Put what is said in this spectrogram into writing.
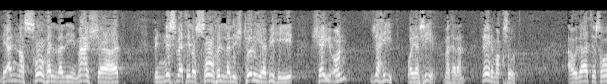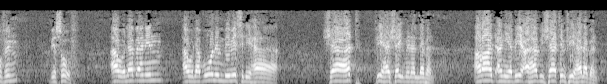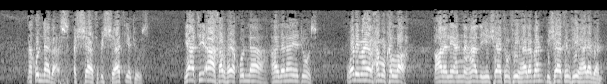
لأن الصوف الذي مع الشاة بالنسبة للصوف الذي اشتري به شيء زهيد ويسير مثلا غير مقصود. أو ذات صوف بصوف أو لبن أو لبون بمثلها. شاة فيها شيء من اللبن. أراد أن يبيعها بشاة فيها لبن. نقول لا بأس الشاة بالشاة يجوز. يأتي آخر فيقول لا هذا لا يجوز. ولما يرحمك الله؟ قال لأن هذه شاة فيها لبن بشاة فيها لبن.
